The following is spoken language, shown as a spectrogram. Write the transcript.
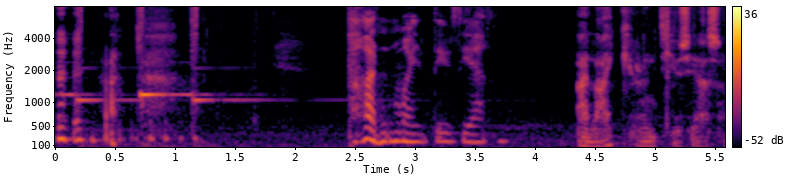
Pardon my enthusiasm. I like your enthusiasm.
